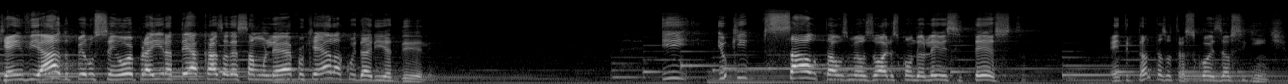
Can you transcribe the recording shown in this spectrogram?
que é enviado pelo Senhor para ir até a casa dessa mulher, porque ela cuidaria dele. E e o que salta aos meus olhos quando eu leio esse texto, entre tantas outras coisas, é o seguinte:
